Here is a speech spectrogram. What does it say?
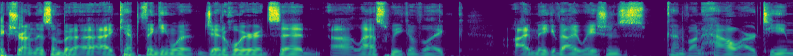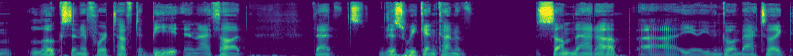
picture on this one, but I, I kept thinking what Jed Hoyer had said uh, last week of like, I make evaluations kind of on how our team looks and if we're tough to beat. And I thought that this weekend kind of summed that up. Uh, you know, even going back to like,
